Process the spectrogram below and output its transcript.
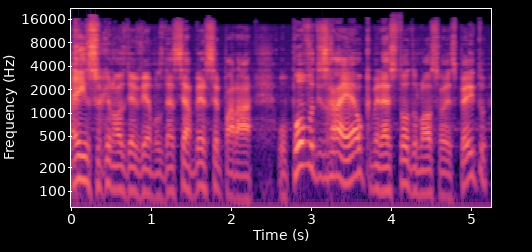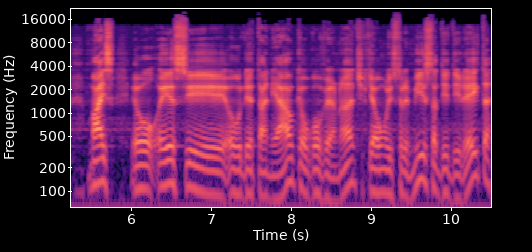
é isso que nós devemos, né? Saber separar o povo de Israel, que merece todo o nosso respeito, mas eu, esse, o Netanyahu, que é o governante, que é um extremista de direita,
